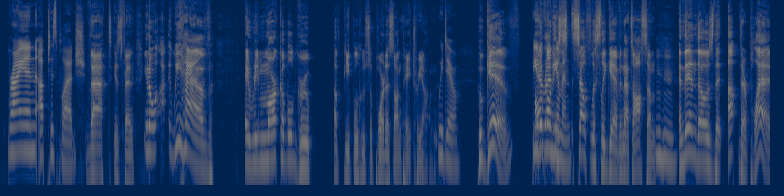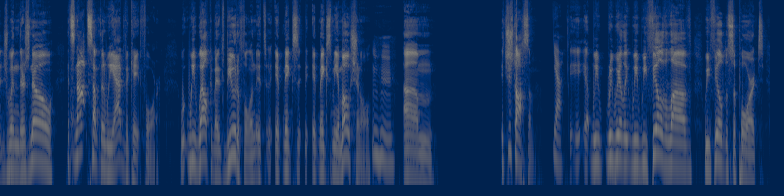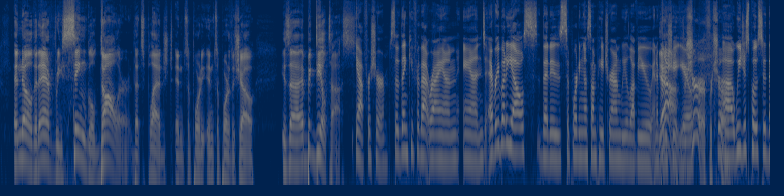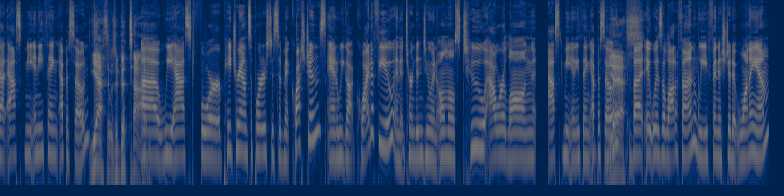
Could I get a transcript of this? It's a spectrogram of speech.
Ryan upped his pledge. That is fan. You know, I- we have a remarkable group of people who support us on Patreon, We do. who give Beautiful already s- humans. selflessly give, and that's awesome. Mhm. And then those that up their pledge when there's no, it's not something we advocate for. W- We welcome it. It's beautiful, and it's it makes it makes me emotional. Mm-hmm. Um, it's just awesome. Yeah. it- it- we we really we we feel the love, we feel the support, and know that every single dollar that's pledged in support in support of the show is a, a big deal to us. Yeah, for sure. So thank you for that, Ryan. And everybody else that is supporting us on Patreon, we love you and Yeah, appreciate you. for sure, for sure. Uh, we just posted that Ask Me Anything episode. Yes, it was a good time. Uh, we asked for Patreon supporters to submit questions, and we got quite a few, and it turned into an almost two hour long Ask Me Anything episode. Yes. But it was a lot of fun. We finished it at 1 a.m.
